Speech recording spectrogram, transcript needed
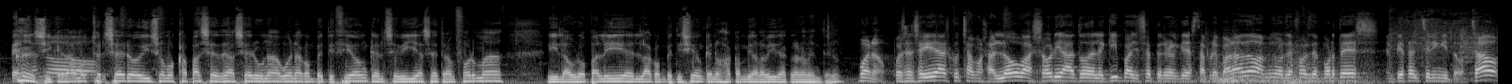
pensando- Si quedamos terceros y somos capaces de hacer una buena competición, que el Sevilla se transforma y la Europa League es la competición que nos ha cambiado la vida claramente, ¿no? Bueno, pues enseguida escuchamos al Lobo, a Soria, a todo el equipo, a Josep Pedro, el que ya está preparado. Amigos de Fox Deportes, empieza el chiringuito. Chao.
